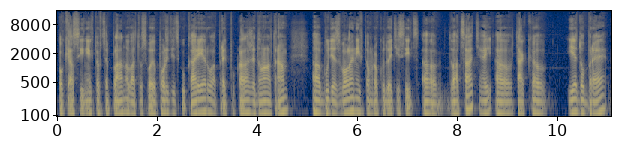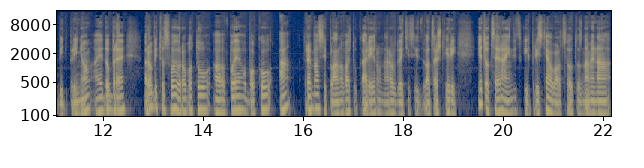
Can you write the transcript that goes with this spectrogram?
pokiaľ si niekto chce plánovať tú svoju politickú kariéru a predpokladá, že Donald Trump bude zvolený v tom roku 2020, hej, tak je dobré byť pri ňom a je dobré robiť tú svoju robotu po jeho boku a treba si plánovať tú kariéru na rok 2024. Je to dcera indických pristahovalcov, to znamená,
